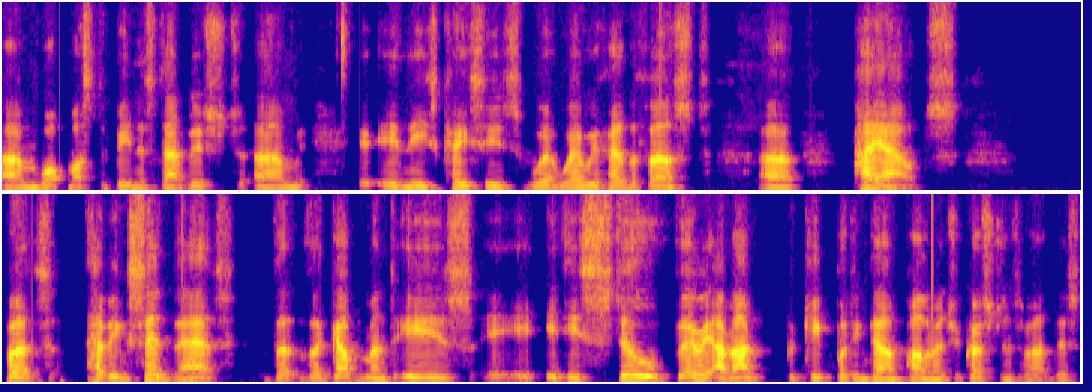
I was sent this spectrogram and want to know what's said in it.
um, what must have been established um, in these cases where, where we've had the first uh, payouts. But having said that, the, the government is it, it is still very. I, mean, I keep putting down parliamentary questions about this,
